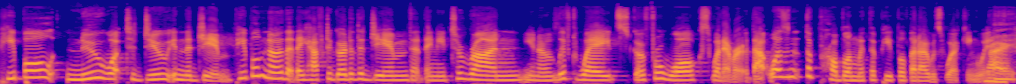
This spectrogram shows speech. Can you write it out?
people knew what to do in the gym. People know that they have to go to the gym, that they need to run, you know, lift weights, go for walks, whatever. That wasn't the problem with the people that I was working with. Right.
